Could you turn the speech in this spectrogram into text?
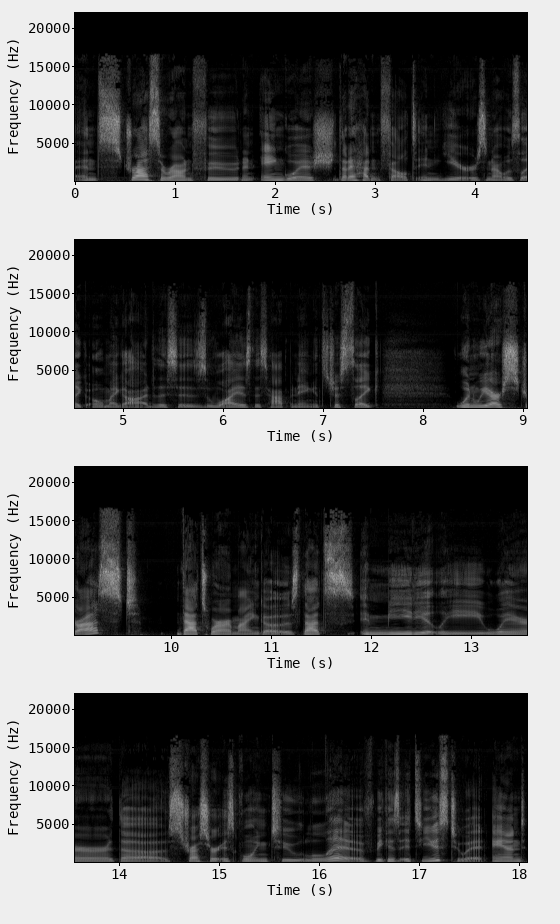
and stress around food and anguish that I hadn't felt in years. And I was like, oh my God, this is why is this happening? It's just like when we are stressed, that's where our mind goes. That's immediately where the stressor is going to live because it's used to it. And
